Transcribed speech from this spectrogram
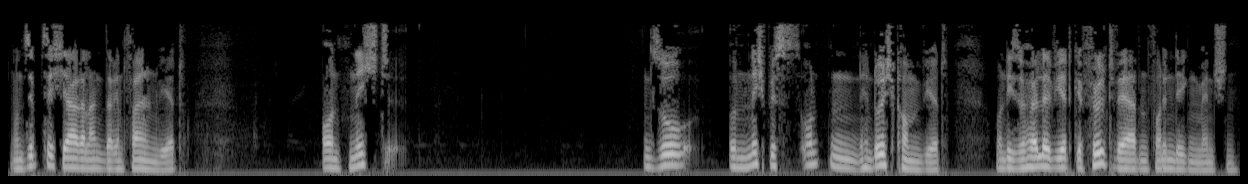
und 70 Jahre lang darin fallen wird und nicht so und nicht bis unten hindurchkommen wird. Und diese Hölle wird gefüllt werden von sündigen Menschen.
